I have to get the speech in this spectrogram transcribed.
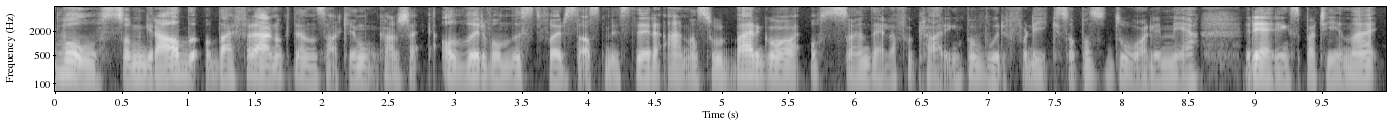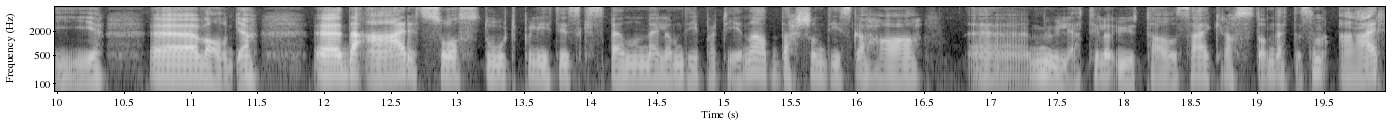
voldsom grad. Og derfor er nok denne saken kanskje aller vondest for statsminister Erna Solberg, og også en del av forklaringen på hvorfor det gikk såpass dårlig med regjeringspartiene i eh, valget. Eh, det er så stort politisk spenn mellom de partiene at dersom de skal ha eh, mulighet til å uttale seg krast om dette, som er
